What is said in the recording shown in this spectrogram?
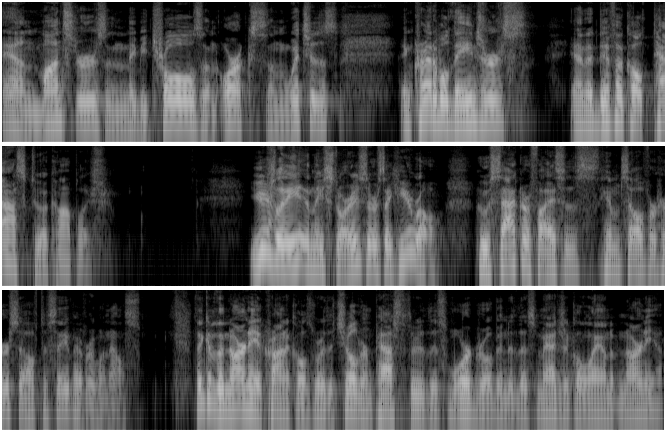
and monsters and maybe trolls and orcs and witches, incredible dangers, and a difficult task to accomplish. Usually in these stories, there's a hero who sacrifices himself or herself to save everyone else. Think of the Narnia Chronicles, where the children pass through this wardrobe into this magical land of Narnia.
